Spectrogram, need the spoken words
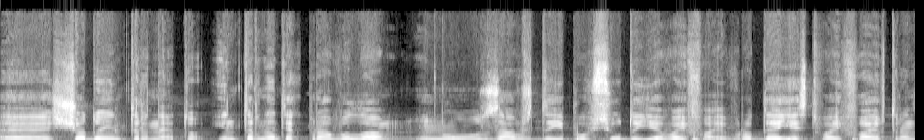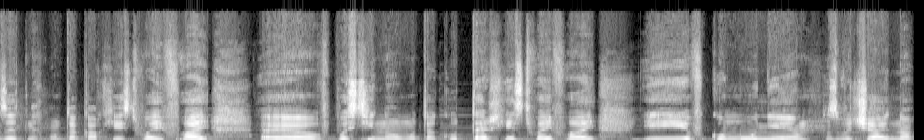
Е, щодо інтернету, інтернет, як правило, ну завжди і повсюди є Wi-Fi. В Роде є Wi-Fi, в транзитних мутаках є Wi-Fi, е, в постійному мутаку теж є Wi-Fi, і в комуні, звичайно,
